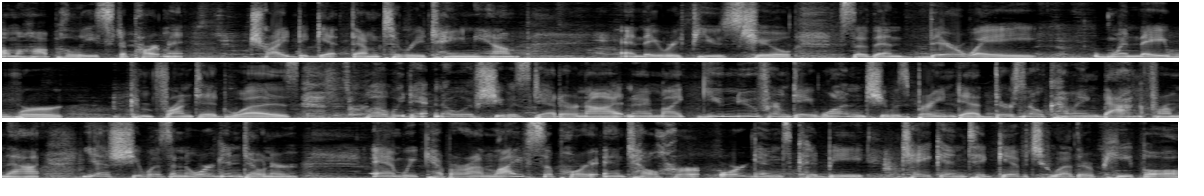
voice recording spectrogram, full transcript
Omaha Police Department tried to get them to retain him and they refused to. So then their way, when they were confronted, was, well, we didn't know if she was dead or not. And I'm like, you knew from day one she was brain dead. There's no coming back from that. Yes, she was an organ donor. And we kept her on life support until her organs could be taken to give to other people.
